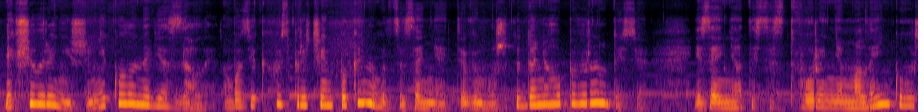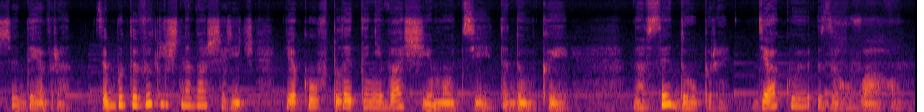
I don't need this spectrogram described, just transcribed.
Якщо ви раніше ніколи не в'язали або з якихось причин покинули це заняття, ви можете до нього повернутися і зайнятися створенням маленького шедевра. Це буде виключно ваша річ, в яку вплетені ваші емоції та думки. На все добре. Дякую за увагу!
